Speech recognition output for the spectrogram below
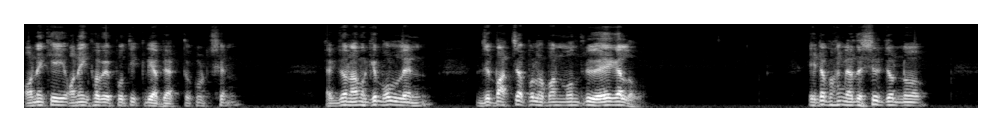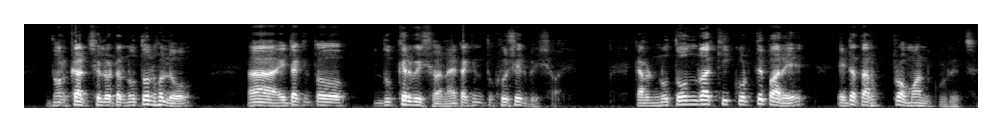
অনেকেই অনেকভাবে প্রতিক্রিয়া ব্যক্ত করছেন। একজন আমাকে বললেন যে, বাচ্চা পোলাপান মন্ত্রী হয়ে গেল। এটা বাংলাদেশের জন্য দরকার ছিল, এটা নতুন হলেও হ্যাঁ এটা কিন্তু দুঃখের বিষয় না, এটা কিন্তু খুশির বিষয়। কারণ নতুনরা কি করতে পারে, এটা তার প্রমাণ করেছে।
